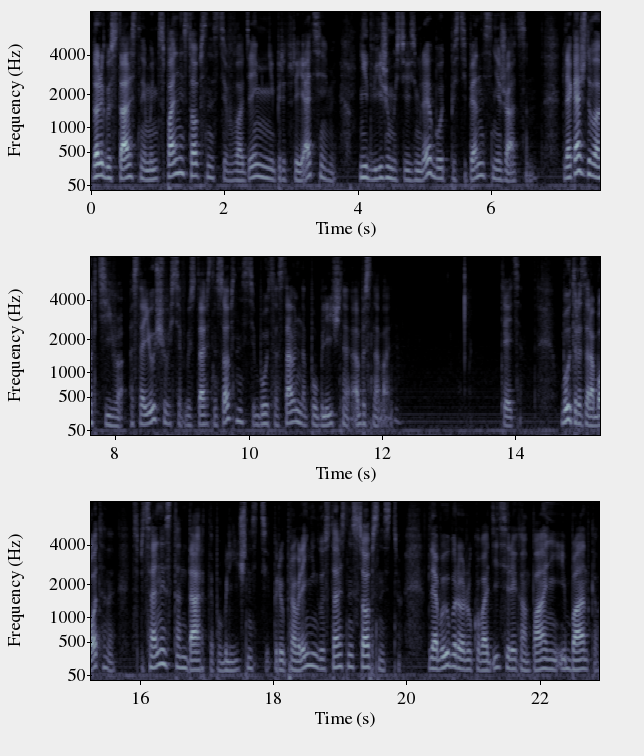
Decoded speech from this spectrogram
Доля государственной и муниципальной собственности в владении предприятиями, недвижимостью и землей будет постепенно снижаться. Для каждого актива, остающегося в государственной собственности, будет составлено публичное обоснование. Третье будут разработаны специальные стандарты публичности при управлении государственной собственностью для выбора руководителей компаний и банков,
